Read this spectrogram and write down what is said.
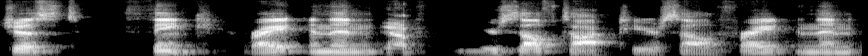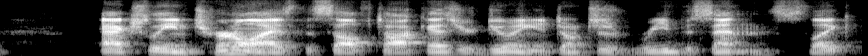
just think, right? And then Yep. your self talk to yourself, right? And then actually internalize the self talk as you're doing it. Don't just read the sentence, like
